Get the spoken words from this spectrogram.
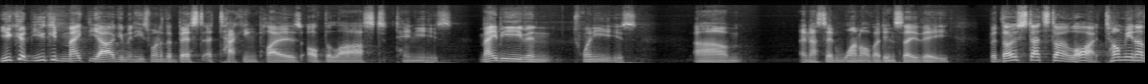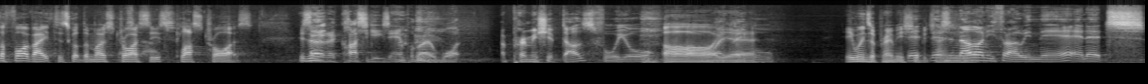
you could you could make the argument he's one of the best attacking players of the last 10 years. Maybe even 20 years. Um, and I said one of, I didn't say the. But those stats don't lie. Tell me another five eighth that's got the most try assists plus tries. Isn't it a classic example though? What a premiership does for your Oh way yeah. people He wins a premiership. There- there's another one you throw in there, and it's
